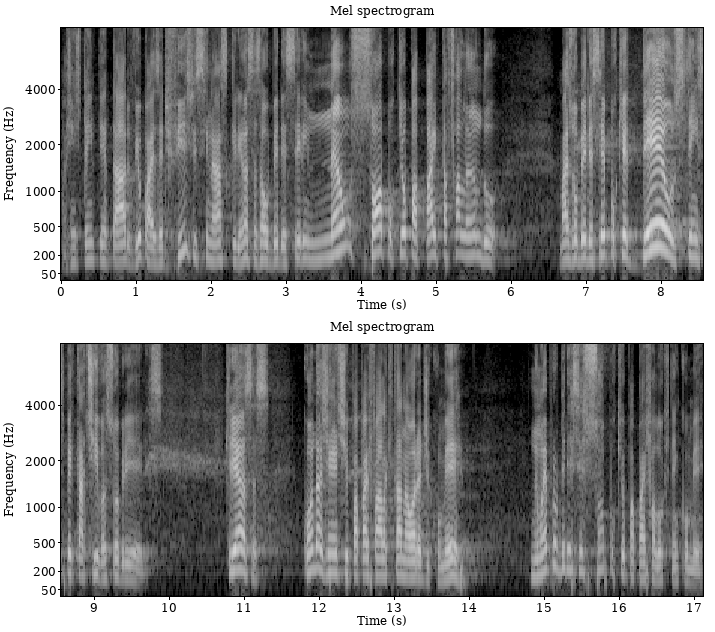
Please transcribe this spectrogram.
A gente tem tentado, viu, pais? É difícil ensinar as crianças a obedecerem não só porque o papai está falando, mas obedecer porque Deus tem expectativa sobre eles. Crianças, quando a gente, papai fala que está na hora de comer, não é para obedecer só porque o papai falou que tem que comer,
